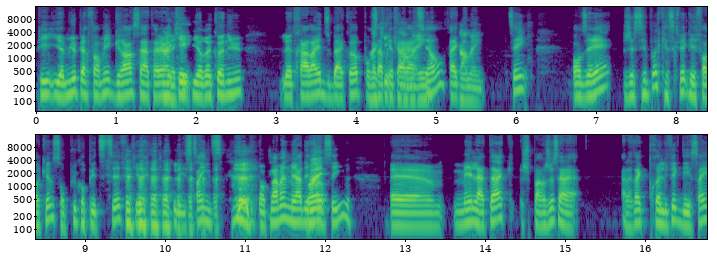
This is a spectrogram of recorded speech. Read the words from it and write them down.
puis il a mieux performé grâce à Tyler okay. Il a reconnu le travail du backup pour sa préparation. On dirait, je ne sais pas qu'est-ce qui fait que les Falcons sont plus compétitifs que les Saints. Ils ont clairement une meilleure défensive. Euh, mais l'attaque, je pense juste à l'attaque prolifique des Saints.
